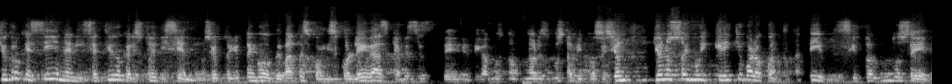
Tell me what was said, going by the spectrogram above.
Yo creo que sí, en el sentido que le estoy diciendo, ¿no es cierto? Yo tengo debates con mis colegas que a veces, eh, digamos, no, no, les gusta mi posición. Yo no soy muy crítico a lo cuantitativo, es decir, todo el mundo se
